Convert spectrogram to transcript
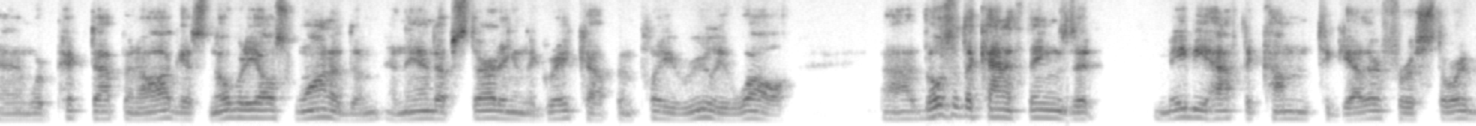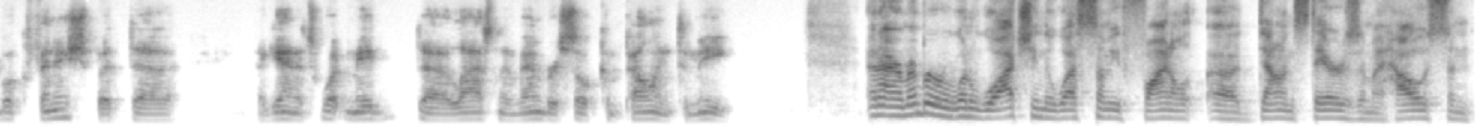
and were picked up in August. Nobody else wanted them, and they end up starting in the Grey Cup and play really well. Uh, those are the kind of things that maybe have to come together for a storybook finish. But uh, again, it's what made uh, last November so compelling to me. And I remember when watching the West semifinal uh, downstairs in my house, and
